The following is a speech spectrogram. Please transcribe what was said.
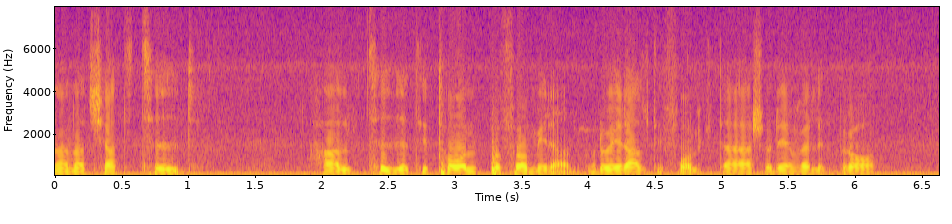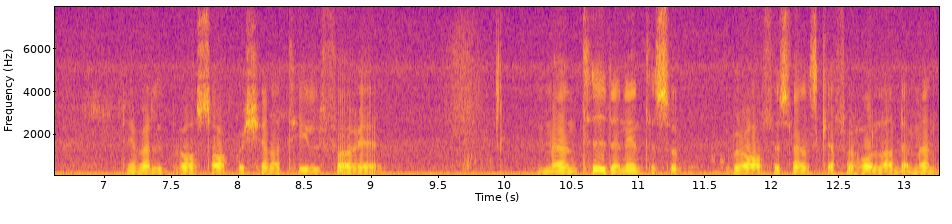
Annan Chatt-tid halv tio till tolv på förmiddagen och då är det alltid folk där så det är en väldigt bra det är en väldigt bra sak att känna till för er. Men tiden är inte så bra för svenska förhållanden. Men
